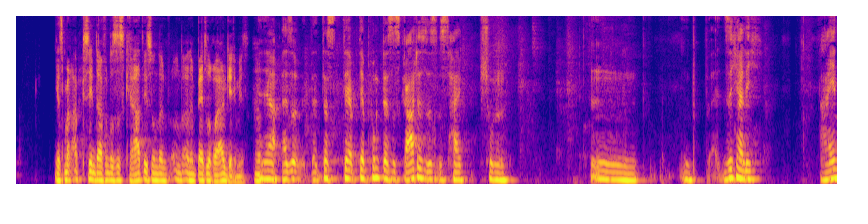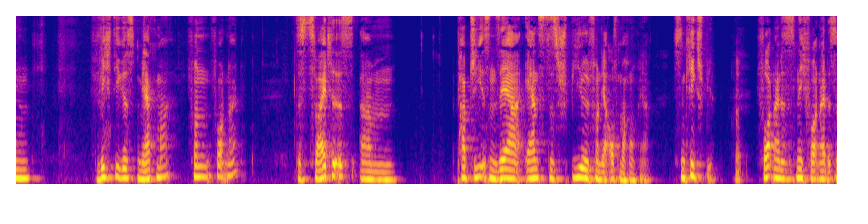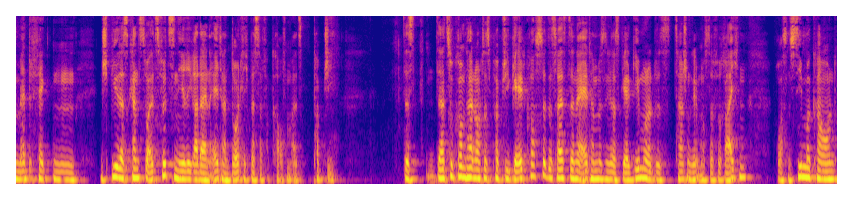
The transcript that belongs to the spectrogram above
Jetzt mal abgesehen davon, dass es gratis und ein, und ein Battle Royale Game ist. Ja, ja also das, der, der Punkt, dass es gratis ist, ist halt schon mh, mm, sicherlich ein wichtiges Merkmal von Fortnite. Das zweite ist, ähm, PUBG ist ein sehr ernstes Spiel von der Aufmachung her. Es ist ein Kriegsspiel. Ja. Fortnite ist es nicht. Fortnite ist im Endeffekt ein, ein Spiel, das kannst du als 14-Jähriger deinen Eltern deutlich besser verkaufen als PUBG. das, dazu kommt halt noch, dass PUBG Geld kostet. Das heißt, deine Eltern müssen dir das Geld geben oder das Taschengeld muss dafür reichen. Du brauchst einen Steam-Account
